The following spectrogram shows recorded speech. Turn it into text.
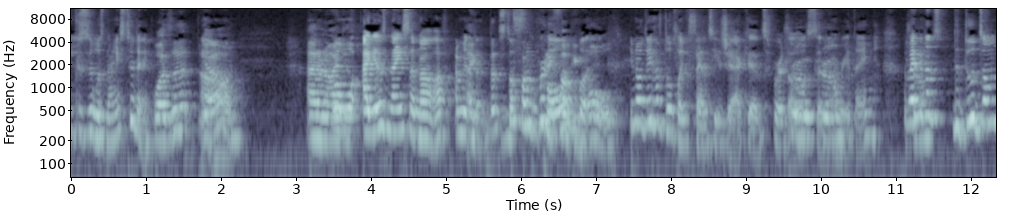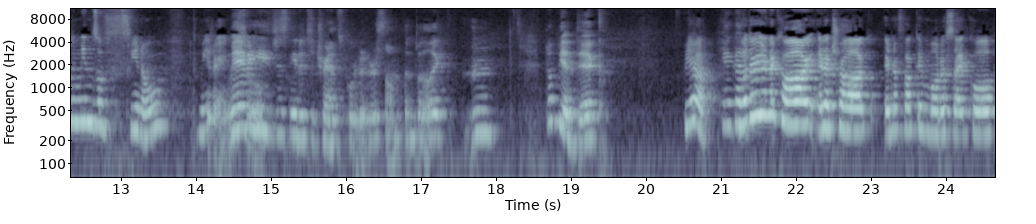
because it was nice today. Was it? Yeah. Oh. I don't know. I Well, I guess nice enough. I mean, I- that's still fucking pretty cold, fucking but cold. you know they have those like fancy jackets for True, those true. and everything. Maybe that's the dude's only means of you know Maybe so- he just needed to transport it or something, but like, mm, don't be a dick. Yeah. You Whether you're in a car, in a truck, in a fucking motorcycle,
